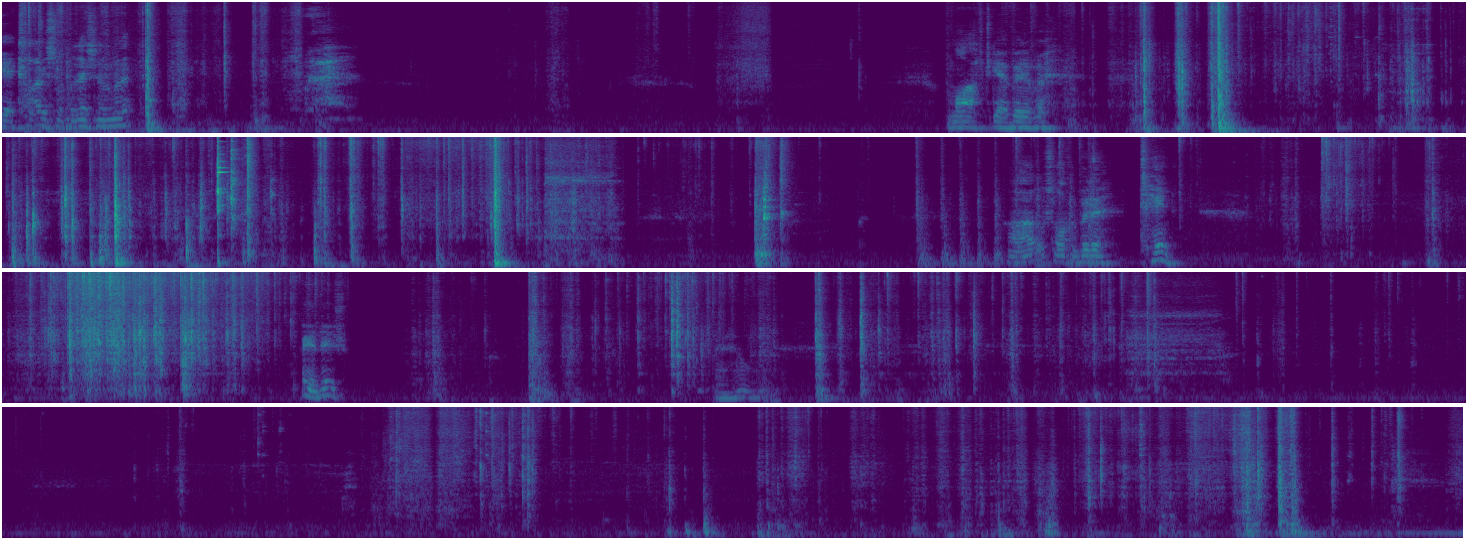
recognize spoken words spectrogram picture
you a close up of this in a minute. Might have to get a bit of a Oh, looks like a bit of tin. It is.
